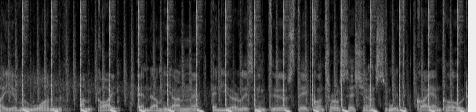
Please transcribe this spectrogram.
Hi everyone, I'm Kai. And I'm Janne, and you're listening to State Control Sessions with Kai and Code.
